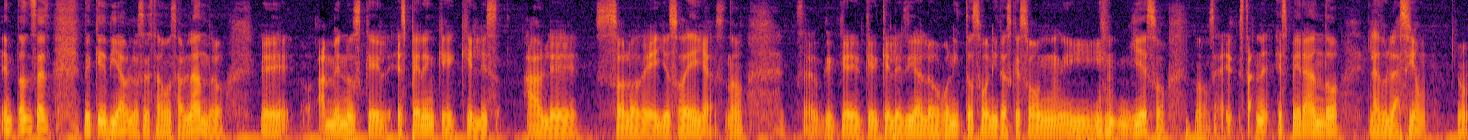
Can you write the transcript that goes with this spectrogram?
Entonces, ¿de qué diablos estamos hablando? Eh, a menos que esperen que, les hable solo de ellos o de ellas, ¿no? Que, les diga lo bonitos o bonitas que son y, eso. O sea, están esperando la adulación, ¿no?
